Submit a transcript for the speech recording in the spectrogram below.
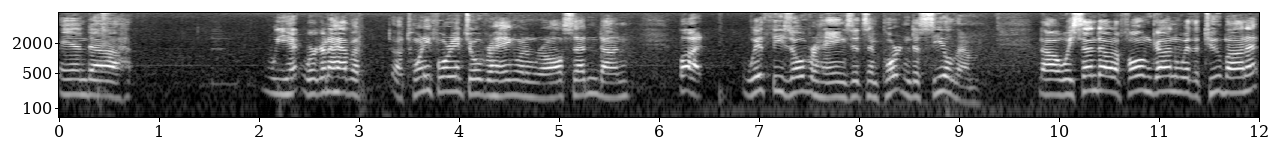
and uh, we we're going to have a, a 24 inch overhang when we're all said and done but with these overhangs it's important to seal them. Now we send out a foam gun with a tube on it.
